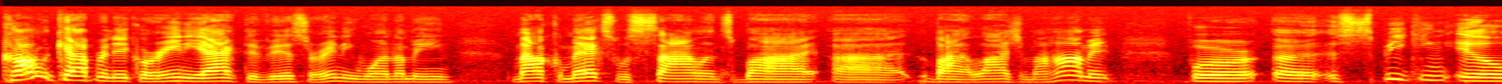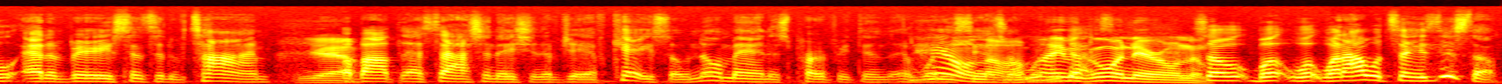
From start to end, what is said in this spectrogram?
Colin Kaepernick or any activist or anyone, I mean, Malcolm X was silenced by uh, by Elijah Muhammad for uh, speaking ill at a very sensitive time Yeah. about the assassination of JFK. So no man is perfect in, in what Hell he says no, I'm not even does. going there on them. So, but what, what I would say is this though:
